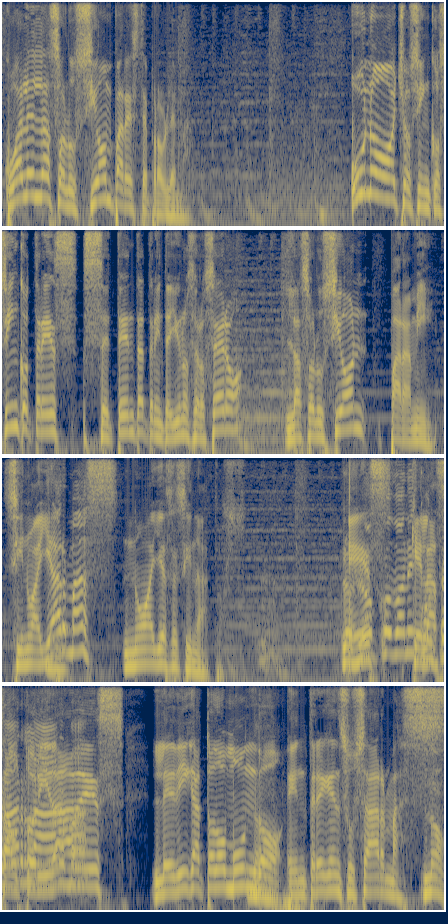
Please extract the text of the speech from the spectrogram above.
¿Cuál es la solución para este problema? 1-855-370-3100. La solución para mí. Si no hay armas, no hay asesinatos. Los es locos van a que las encontrar la arma. autoridades le diga a todo mundo, entreguen sus armas. No.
